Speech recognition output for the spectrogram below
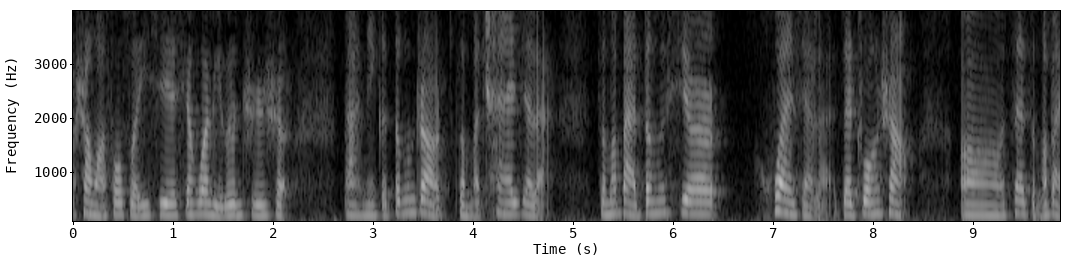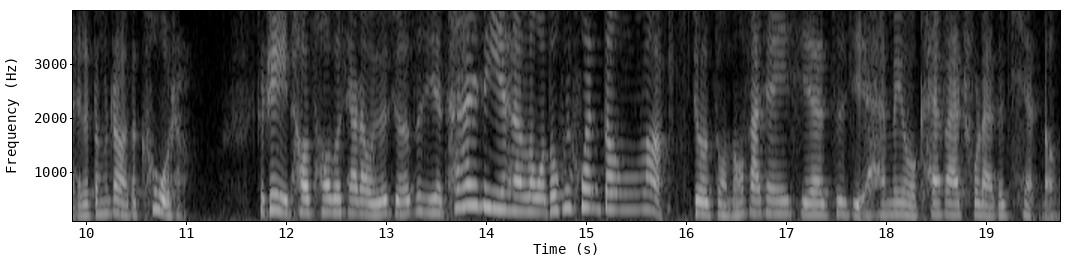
上网搜索一些相关理论知识，把那个灯罩怎么拆下来，怎么把灯芯儿换下来再装上，嗯，再怎么把这个灯罩再扣上。就这一套操作下来，我就觉得自己也太厉害了，我都会换灯了，就总能发现一些自己还没有开发出来的潜能。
